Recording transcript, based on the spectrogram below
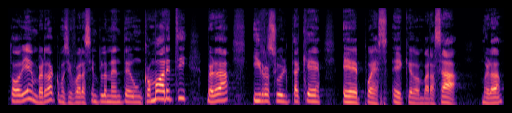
todo bien, ¿verdad? Como si fuera simplemente un commodity, ¿verdad? Y resulta que eh, pues quedó embarazada. ¿Verdad?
